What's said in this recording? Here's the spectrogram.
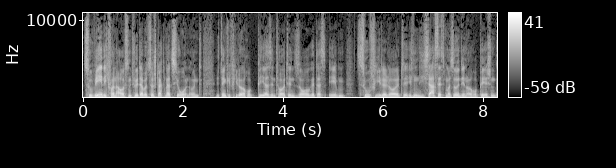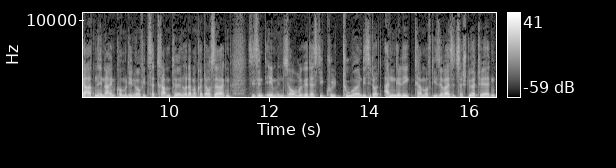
Zu wenig von außen führt aber zur Stagnation. Und ich denke, viele Europäer sind heute in Sorge, dass eben zu viele Leute in, ich sage es jetzt mal so, in den europäischen Garten hineinkommen und ihn irgendwie zertrampeln. Oder man könnte auch sagen, sie sind eben in Sorge, dass die Kulturen, die sie dort angelegt haben, auf diese Weise zerstört werden.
